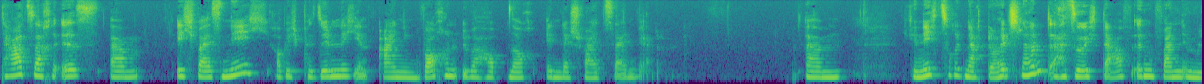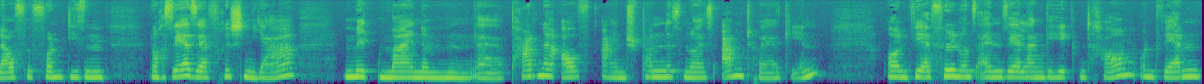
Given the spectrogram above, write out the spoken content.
Tatsache ist, ähm, ich weiß nicht, ob ich persönlich in einigen Wochen überhaupt noch in der Schweiz sein werde. Ähm, ich gehe nicht zurück nach Deutschland, also ich darf irgendwann im Laufe von diesem noch sehr, sehr frischen Jahr mit meinem äh, Partner auf ein spannendes neues Abenteuer gehen. Und wir erfüllen uns einen sehr lang gehegten Traum und werden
